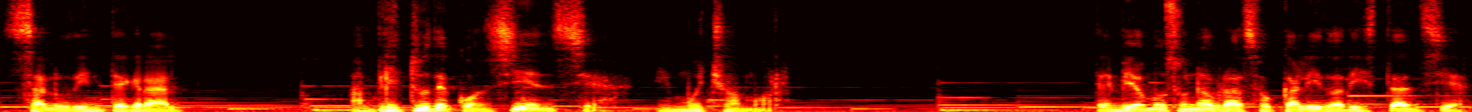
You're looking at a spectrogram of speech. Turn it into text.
salud integral, amplitud de conciencia y mucho amor. Te enviamos un abrazo cálido a distancia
